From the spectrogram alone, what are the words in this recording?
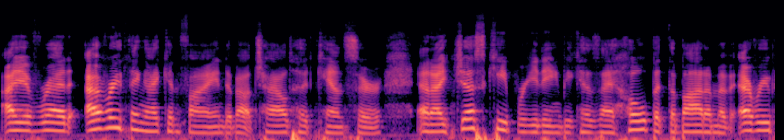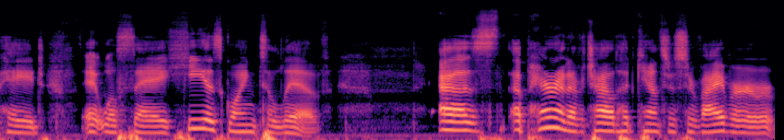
I have read everything I can find about childhood cancer, and I just keep reading because I hope at the bottom of every page it will say, He is going to live. As a parent of a childhood cancer survivor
